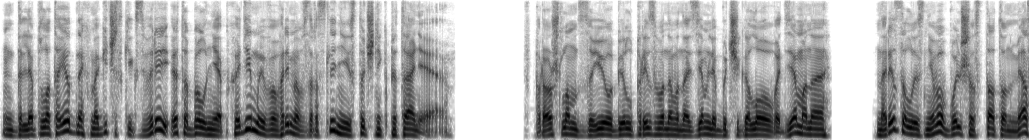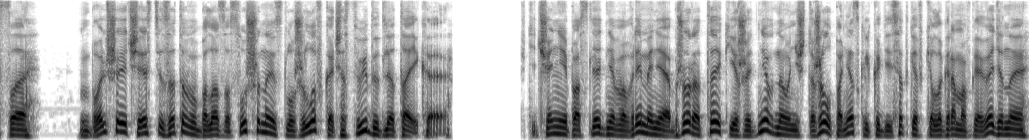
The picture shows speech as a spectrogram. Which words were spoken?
Для плотоядных магических зверей это был необходимый во время взросления источник питания. В прошлом Цзуи убил призванного на земле бычеголового демона, нарезал из него больше ста тонн мяса, большая часть из этого была засушена и служила в качестве еды для Тайка. В течение последнего времени обжора Тайк ежедневно уничтожал по несколько десятков килограммов говядины,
